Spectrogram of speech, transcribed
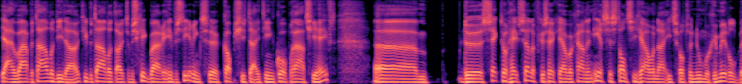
ja, en waar betalen die dat uit? Die betalen het uit de beschikbare investeringscapaciteit die een corporatie heeft. Ehm, de sector heeft zelf gezegd, ja, we gaan in eerste instantie gaan we naar iets wat we noemen gemiddeld B.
